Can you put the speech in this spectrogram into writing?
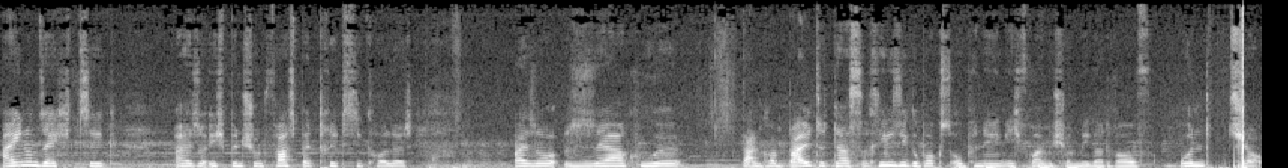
61. Also ich bin schon fast bei Trixie College. Also sehr cool. Dann kommt bald das riesige Box-Opening. Ich freue mich schon mega drauf. Und ciao.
